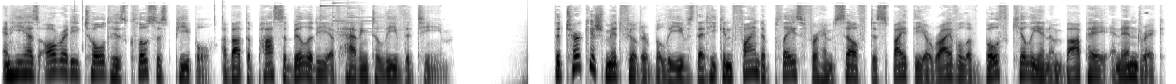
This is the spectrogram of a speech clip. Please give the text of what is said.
and he has already told his closest people about the possibility of having to leave the team. The Turkish midfielder believes that he can find a place for himself despite the arrival of both Kylian Mbappe and Endrick,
